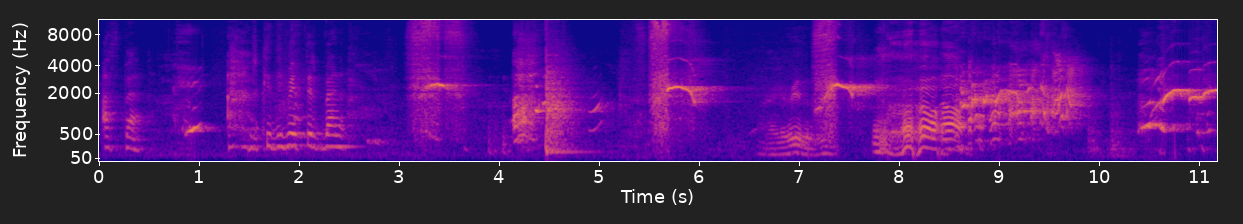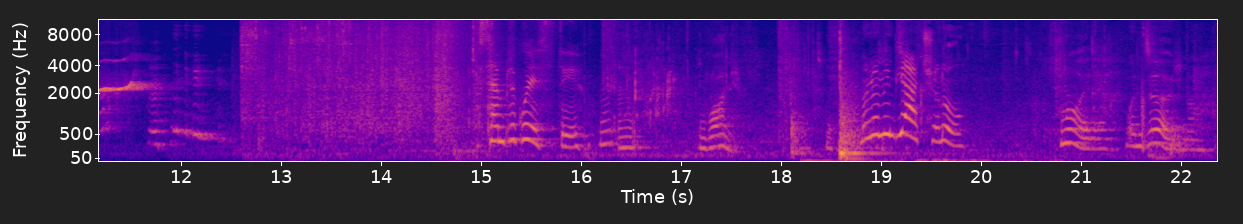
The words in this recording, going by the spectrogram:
Aspetta. Perché ti mettere bene. Hai capito? Sempre questi? Buoni. Ma non mi piacciono. Amore, buongiorno.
